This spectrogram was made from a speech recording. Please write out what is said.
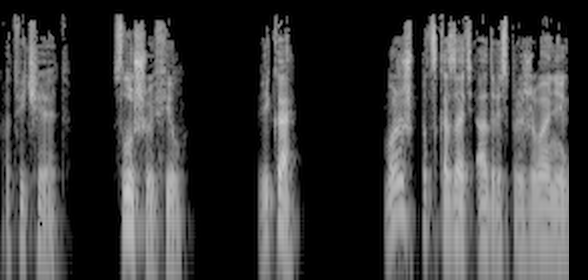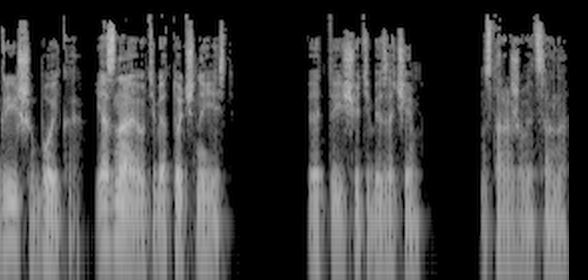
отвечает. Слушаю, Фил. Вика, можешь подсказать адрес проживания Гриши Бойко? Я знаю, у тебя точно есть. Это еще тебе зачем? Настораживается она.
